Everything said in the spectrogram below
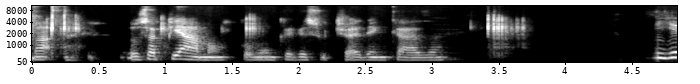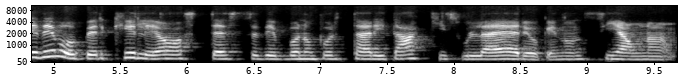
ma lo sappiamo comunque che succede in casa. Mi chiedevo perché le hostess debbono portare i tacchi sull'aereo, che non sia una,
